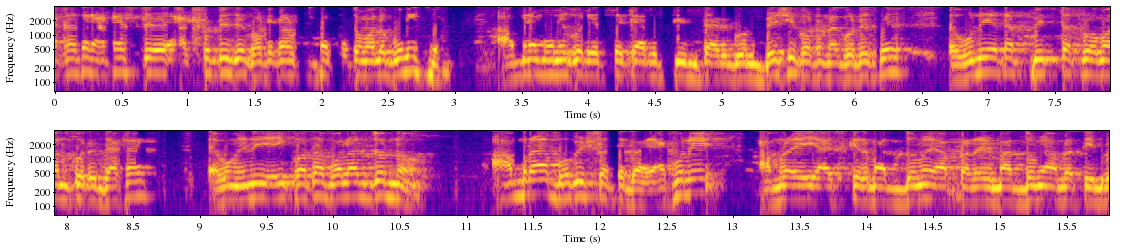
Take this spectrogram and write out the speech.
এক হাজার আঠাশটা, আটষট্টি যে ঘটনার কথা প্রথম আলো বলেছেন আমরা মনে করি এর থেকে আরও তিন, চার গুণ বেশি ঘটনা ঘটেছে। উনি এটা মিথ্যা প্রমাণ করে দেখান এবং ইনি এই কথা বলার জন্য আমরা ভবিষ্যতে নয়, এখনই আমরা এই আজকের মাধ্যমে, আপনার এই মাধ্যমে আমরা তীব্র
